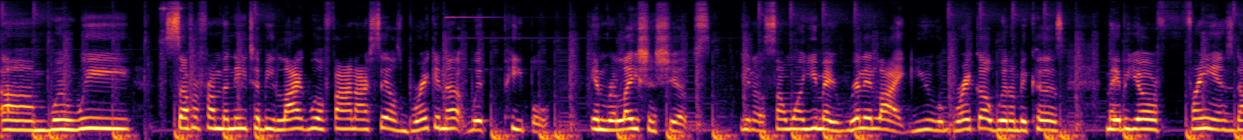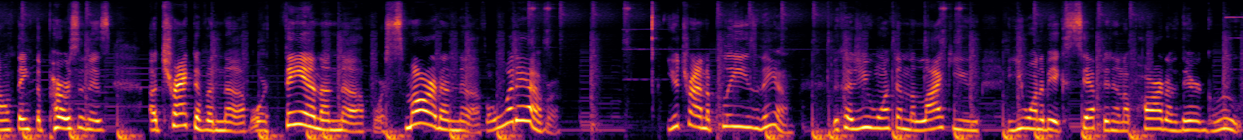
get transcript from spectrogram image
Um, when we suffer from the need to be liked, we'll find ourselves breaking up with people in relationships. You know, someone you may really like, you will break up with them because maybe your friends don't think the person is attractive enough or thin enough or smart enough or whatever. You're trying to please them because you want them to like you and you want to be accepted and a part of their group.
